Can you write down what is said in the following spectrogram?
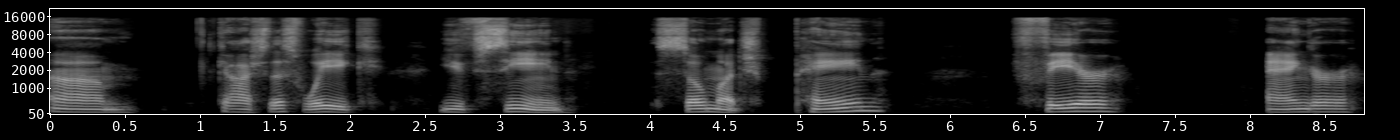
um gosh this week you've seen so much pain fear anger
